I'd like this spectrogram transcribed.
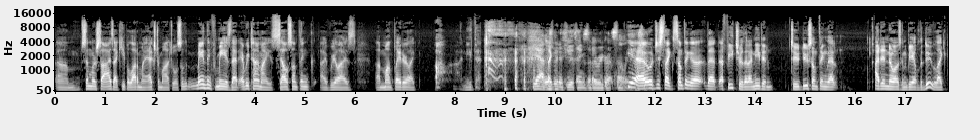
um, similar size, I keep a lot of my extra modules. So the main thing for me is that every time I sell something, I realize a month later, like, oh, I need that. Yeah, there's Like- been a few things that I regret selling. yeah, for sure. or just like something uh, that a feature that I needed to do something that I didn't know I was going to be able to do. Like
